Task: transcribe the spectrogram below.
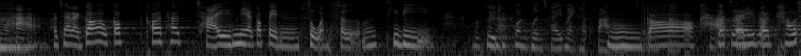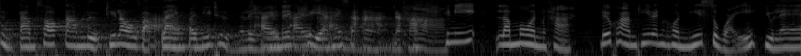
ค่ะค่ะเพราะฉะนั้นก็ก็ก็ถ้าใช้เนี่ยก็เป็นส่วนเสริมที่ดี ก็คือทุกคนควรใช้ไหมขัดฟันอืมใช่ไหมก็คะค่ะก็จะได้แบบเข้าถึงตามซอกตามหลืบที่เราแบบใช่แปลงไปไม่ถึงอะไรอย่างเงี้ยใช่ได้ใช่เคลียร์ค่ะให้สะอาดนะคะค่ะทีนี้ละมนค่ะด้วยความที่เป็นคนที่สวยอยู่แล้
